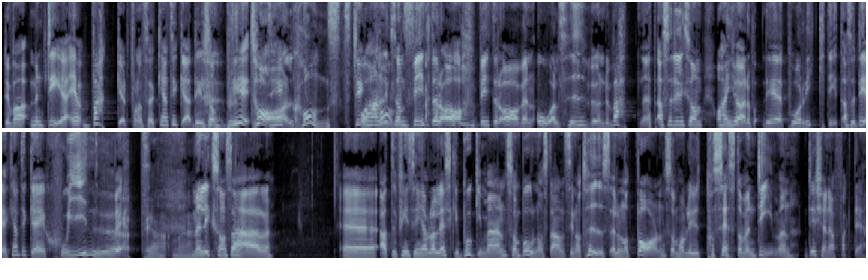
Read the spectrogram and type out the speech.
det var, men det är vackert på något sätt kan jag tycka. Det är liksom brutalt. Det, det är konst. Det är och han konst. liksom biter av, biter av en åls huvud under vattnet. Alltså det är liksom, och han gör det på, det på riktigt. Alltså det kan jag tycka är skitfett. Ja. Men liksom så här, eh, att det finns en jävla läskig boogeyman som bor någonstans i något hus eller något barn som har blivit possessed av en demon. Det känner jag, fuck det.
